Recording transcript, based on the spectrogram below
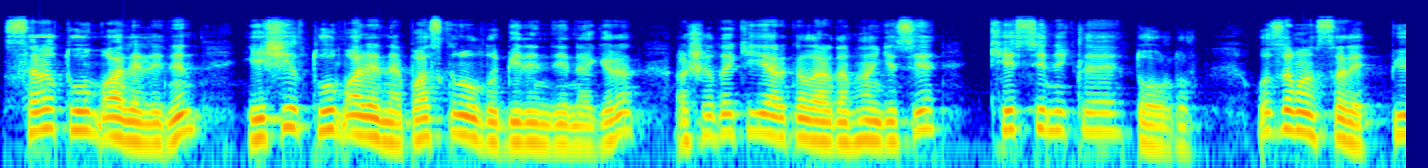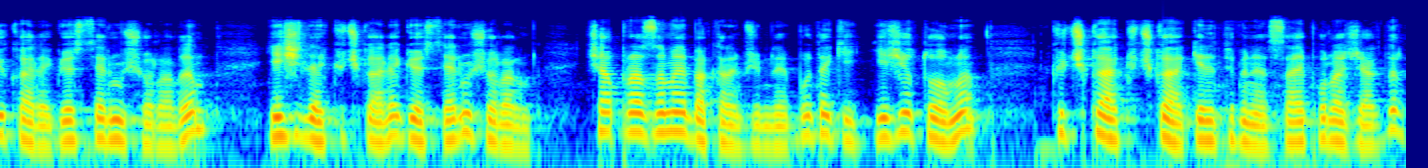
sarı tohum alelinin yeşil tohum aleline baskın olduğu bilindiğine göre aşağıdaki yargılardan hangisi kesinlikle doğrudur. O zaman sarı büyük hale göstermiş olalım. Yeşile küçük hale göstermiş olalım. Çaprazlamaya bakalım şimdi. Buradaki yeşil tohumlu küçük a küçük a genotipine sahip olacaktır.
